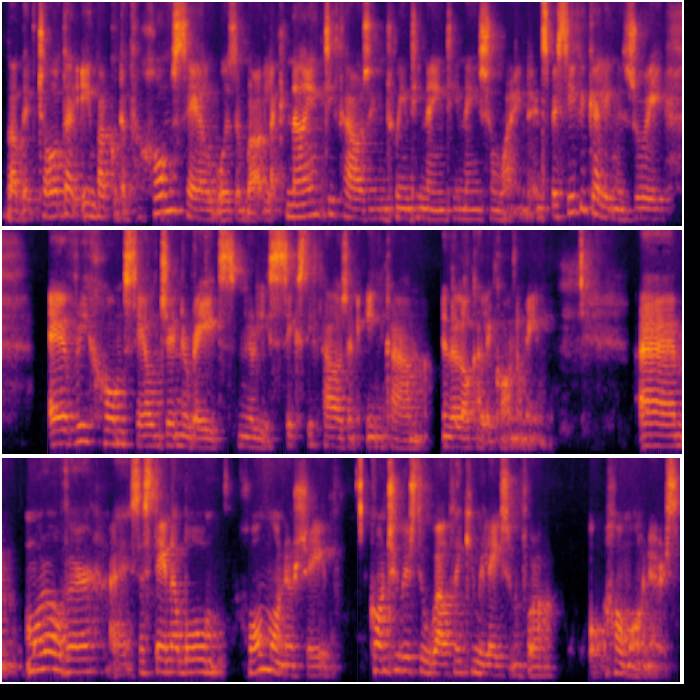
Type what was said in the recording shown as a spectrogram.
that the total impact of a home sale was about like 90,000 in 2019 nationwide. And specifically in Missouri, every home sale generates nearly 60,000 income in the local economy. Um, moreover, uh, sustainable home ownership contributes to wealth accumulation for homeowners.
